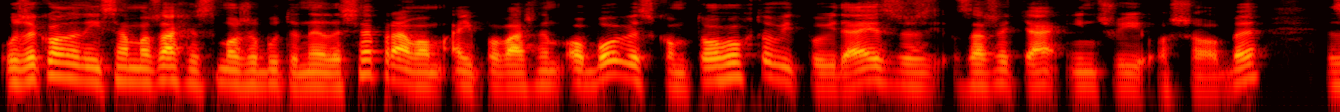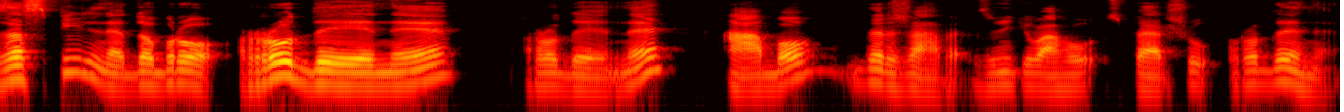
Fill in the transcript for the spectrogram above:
узаконений самозахист може бути не лише правом, а й поважним обов'язком того, хто відповідає за життя іншої особи, за спільне добро родини, родини або держави. Зверніть увагу спершу родини.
